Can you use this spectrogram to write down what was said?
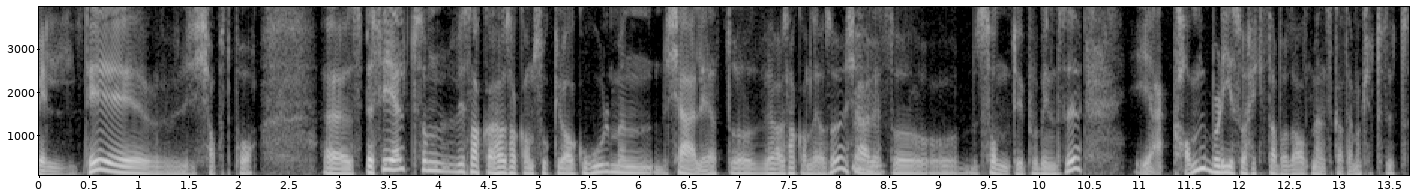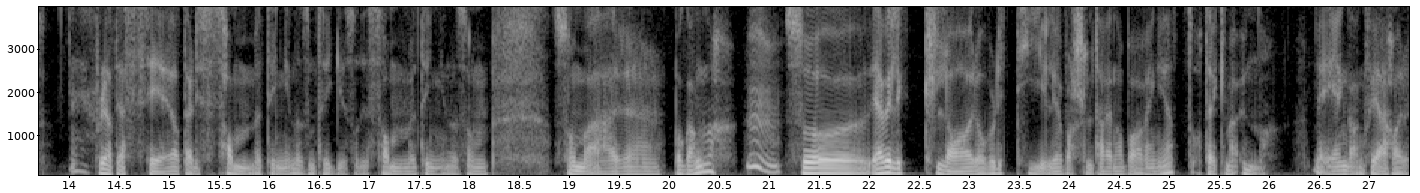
veldig kjapt på. Eh, spesielt som vi snakket, har snakka om sukker og alkohol, men kjærlighet og Vi har jo snakka om det også. Kjærlighet og, og sånne type forbindelser. Jeg kan bli så hekta på et annet menneske at jeg må kutte det ut. Ja. Fordi at jeg ser at det er de samme tingene som trigges, og de samme tingene som, som er uh, på gang. da. Mm. Så jeg er veldig klar over de tidlige varseltegna på avhengighet, og trekker meg unna med en gang. For jeg har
